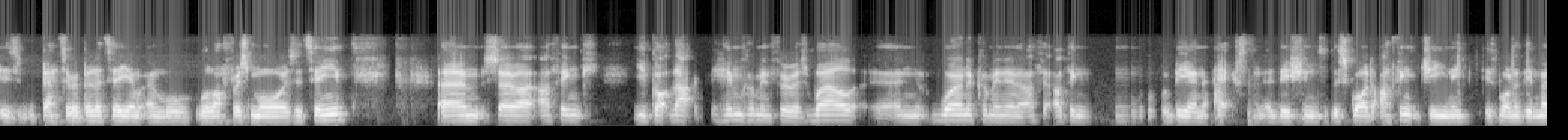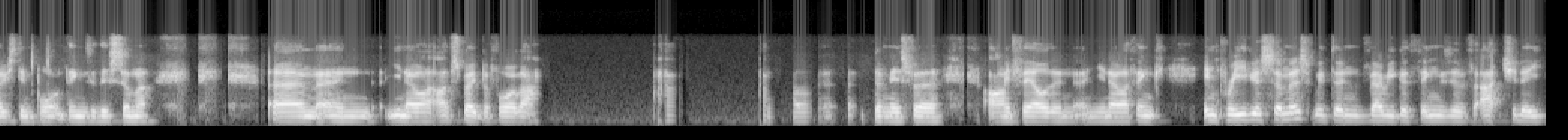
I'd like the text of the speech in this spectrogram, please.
is better ability and, and will will offer us more as a team. Um, so I, I think you've got that him coming through as well, and Werner coming in. I, th- I, think would be an excellent addition to the squad. I think Gini is one of the most important things of this summer, um, and you know I, have spoke before about them is for midfield, and, and you know I think in previous summers we've done very good things. Of actually,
